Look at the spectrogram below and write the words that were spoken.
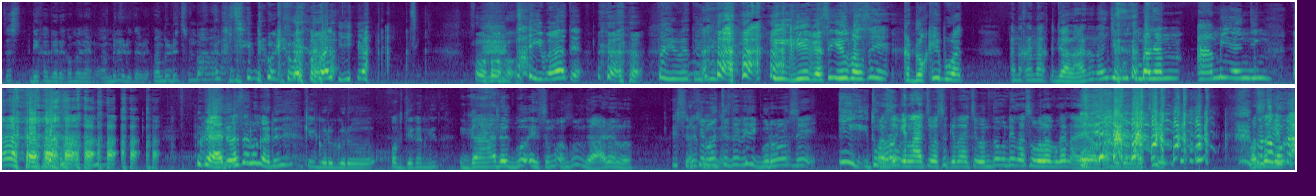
Terus dia kagak ada kembalian. Ngambil duit ngambil duit sumbangan aja dia pakai buat kembalian. Oh. Tai banget ya. Tai banget aja. Ih, Iya gak sih? Itu pasti kedoknya buat anak-anak jalanan aja buat kembalian ami anjing. lu gak ada masa lu gak ada sih? kayak guru-guru objekan gitu? Gak ada gue, eh semua gue gak ada loh. Ih, lucu serius. tapi si guru lu sih. Ih, itu masukin orang laci, masukin laci. Untung dia gak sulap kan. Ayo masukin laci. masukin buka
